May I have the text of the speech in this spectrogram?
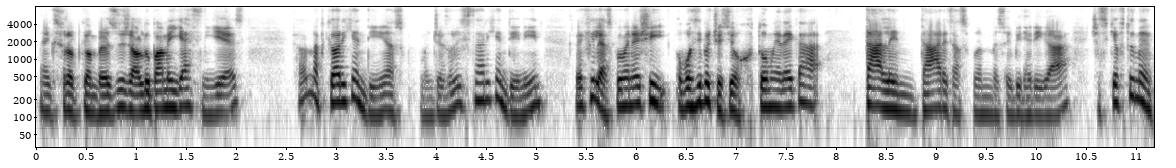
δεν ξέρω ποιον παίζω, και αλλού πάμε για εθνικές, θέλω να πιο Αργεντινή, ας πούμε, και θέλω στην Αργεντινή, ρε φίλε, ας πούμε, έχει, όπως είπες και εσύ, 8 με 10 ταλεντάρες ας πούμε μεσοεπιθετικά και σκέφτομαι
